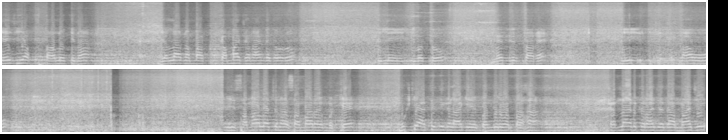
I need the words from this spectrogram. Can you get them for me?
ಕೆ ಜಿ ಎಫ್ ತಾಲೂಕಿನ ಎಲ್ಲ ನಮ್ಮ ಕಮ್ಮ ಜನಾಂಗದವರು ಇಲ್ಲಿ ಇವತ್ತು ನೆರೆದಿರ್ತಾರೆ. ಈ ನಾವು ಈ ಸಮಾಲೋಚನಾ ಸಮಾರಂಭಕ್ಕೆ ಮುಖ್ಯ ಅತಿಥಿಗಳಾಗಿ ಬಂದಿರುವಂತಹ ಕರ್ನಾಟಕ ರಾಜ್ಯದ ಮಾಜಿ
